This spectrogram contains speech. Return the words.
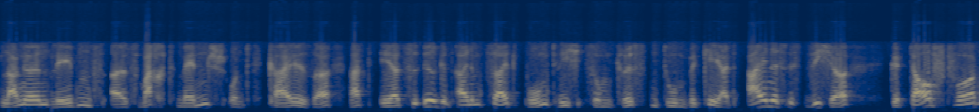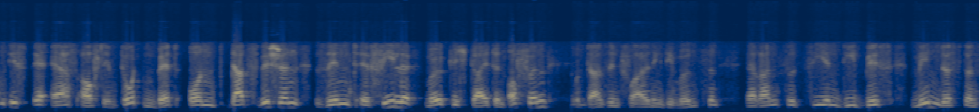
langen Lebens als Machtmensch und Kaiser hat er zu irgendeinem Zeitpunkt sich zum Christentum bekehrt. Eines ist sicher, Getauft worden ist er erst auf dem Totenbett und dazwischen sind äh, viele Möglichkeiten offen und da sind vor allen Dingen die Münzen heranzuziehen, die bis mindestens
